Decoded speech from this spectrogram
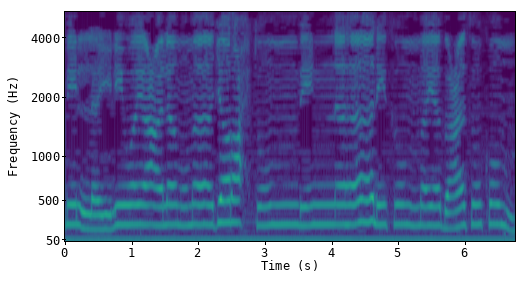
بالليل ويعلم ما جرحتم بالنهار ثم يبعثكم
